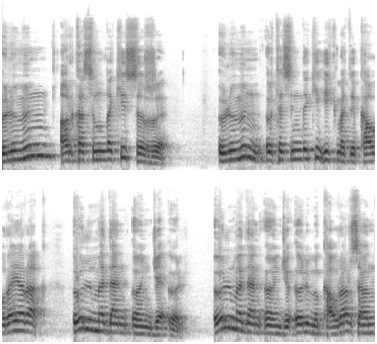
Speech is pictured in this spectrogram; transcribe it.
Ölümün arkasındaki sırrı, ölümün ötesindeki hikmeti kavrayarak ölmeden önce öl. Ölmeden önce ölümü kavrarsan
